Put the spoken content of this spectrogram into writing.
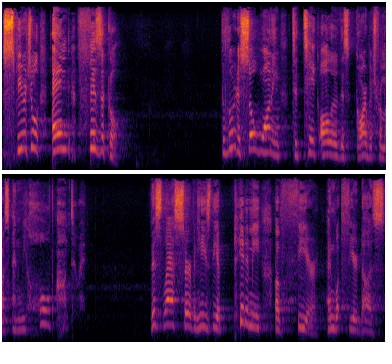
spiritual and physical. The Lord is so wanting to take all of this garbage from us, and we hold on to it. This last servant, he's the epitome of fear and what fear does.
